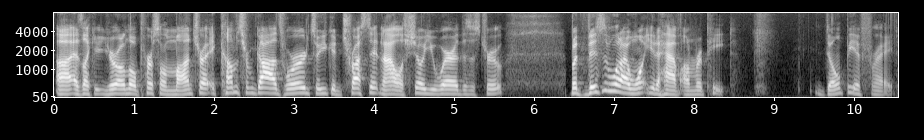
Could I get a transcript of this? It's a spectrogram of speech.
uh, as like your own little personal mantra. It comes from God's word, so you can trust it, and I will show you where this is true. But this is what I want you to have on repeat. Don't be afraid.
